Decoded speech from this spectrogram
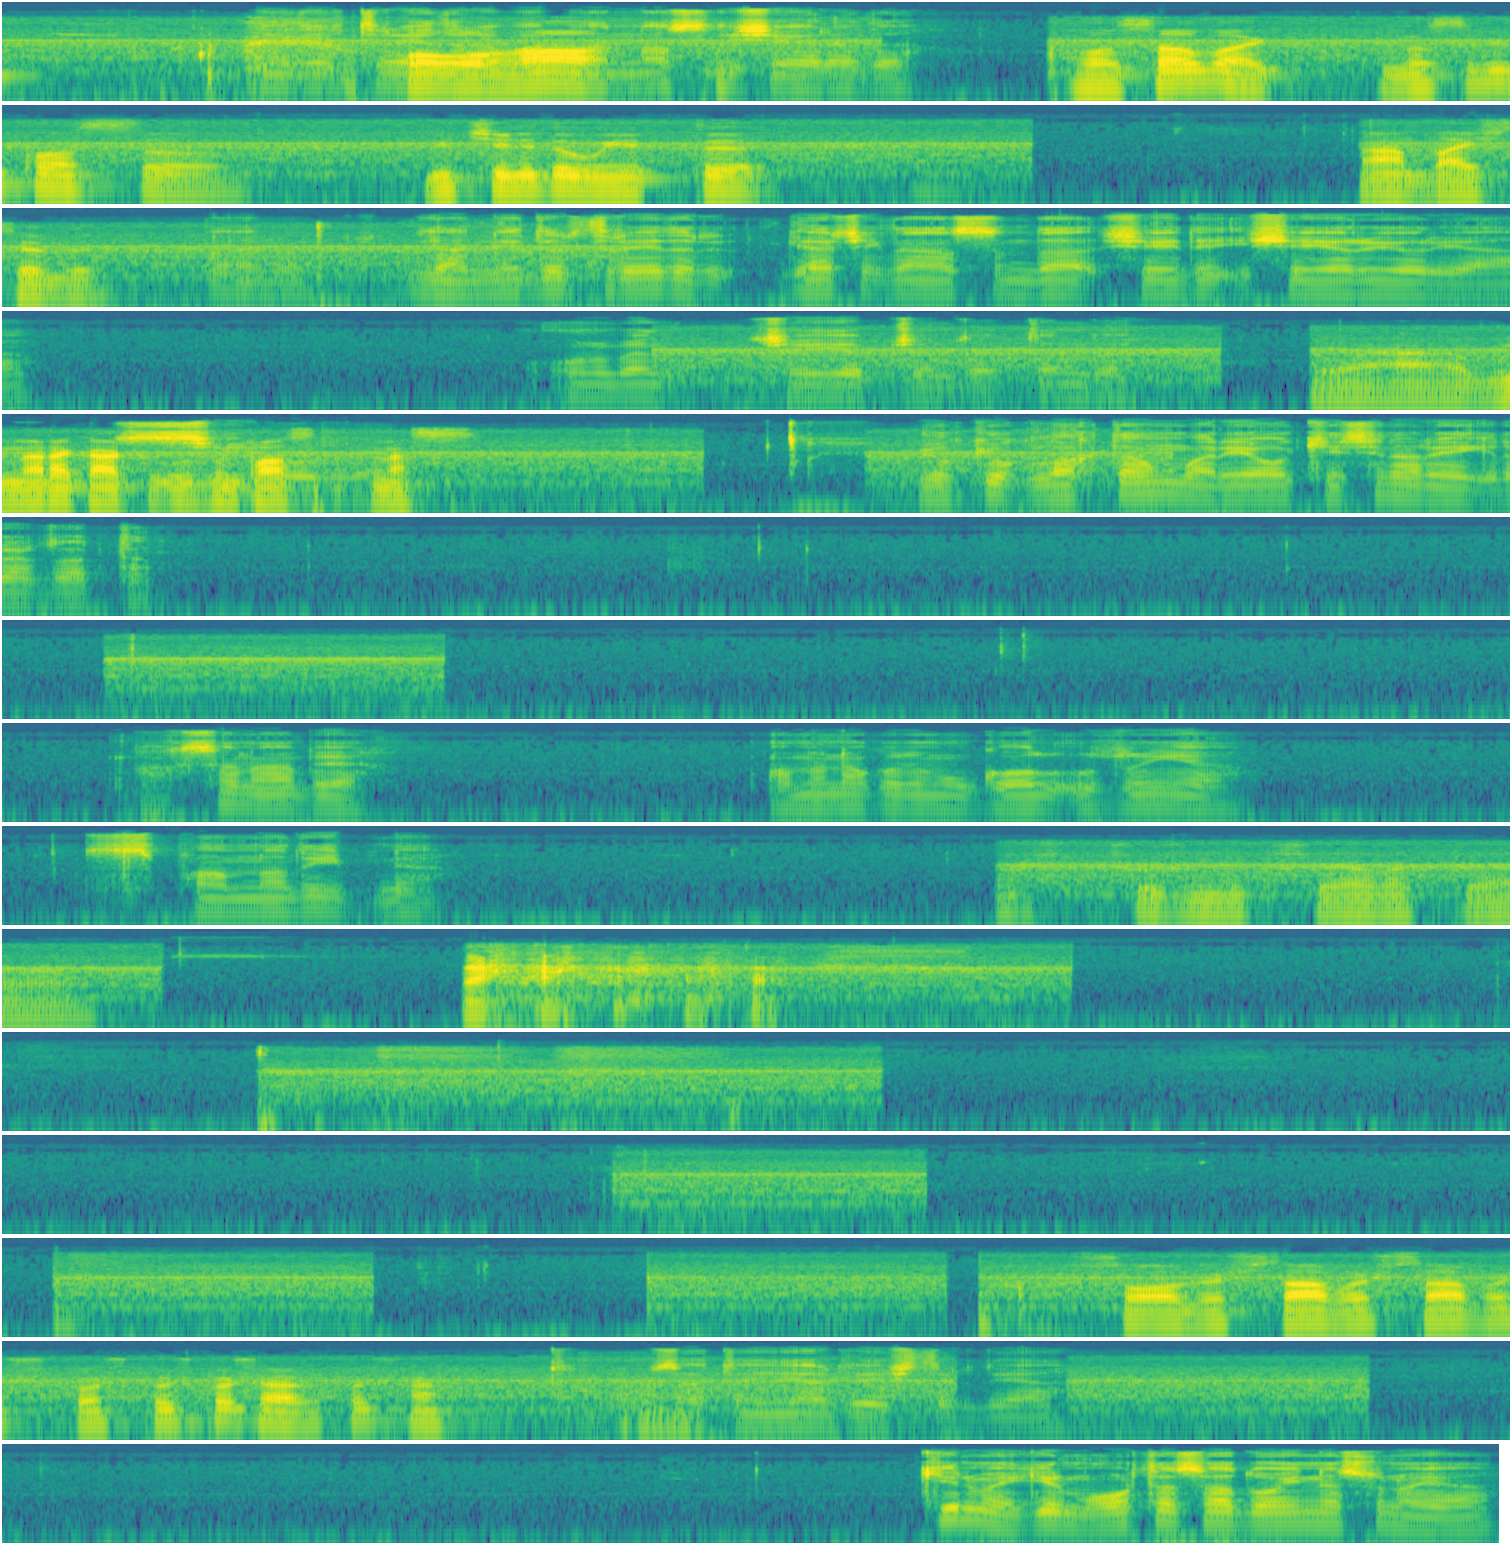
Trader'a Oha. nasıl işe yaradı. Pasa bak. Nasıl bir pas o? Üçünü de uyuttu. Ha başladı. Aynen. Ya Nether Trader gerçekten aslında şeyde işe yarıyor ya. Onu ben şey yapacağım zaten de. Ya bunlara karşı uzun Şey pas oldu. gitmez. Yok yok lockdown var ya o kesin araya girer zaten. Baksana abi. Amına koyduğum gol uzun ya. Spamladı ibne. Çözümdeki şeye bak ya. Sol boş, sağ boş, sağ boş. Koş koş koş abi koş. Ha. Zaten yer değiştirdi ya. Girme girme orta sahada oynasın o ya.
